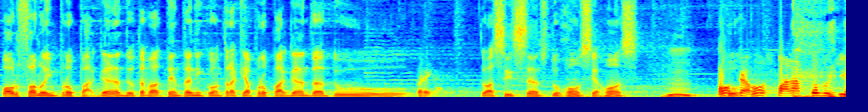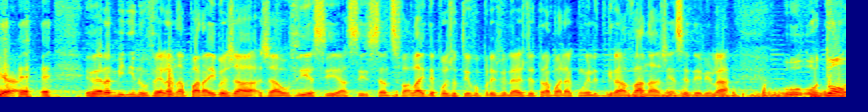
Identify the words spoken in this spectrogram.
Paulo falou em propaganda, eu estava tentando encontrar aqui a propaganda do. Obrigado. Do Assis Santos, do Ronce Ronce. Hum. Ronce Ronce parar todo dia. eu era menino velho na Paraíba, já, já ouvi esse Assis Santos falar e depois eu tive o privilégio de trabalhar com ele, de gravar na agência dele lá. O, o Tom,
